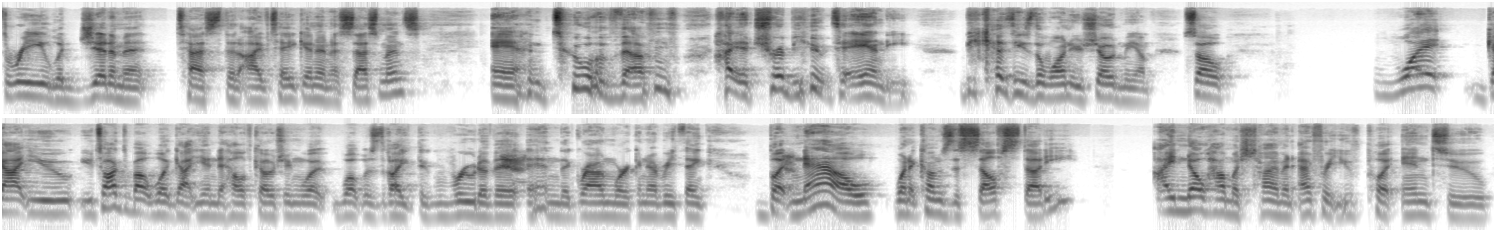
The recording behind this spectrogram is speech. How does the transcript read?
three legitimate tests that I've taken and assessments and two of them I attribute to Andy because he's the one who showed me them. So what got you you talked about what got you into health coaching what what was like the root of it and the groundwork and everything but yeah. now when it comes to self study i know how much time and effort you've put into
